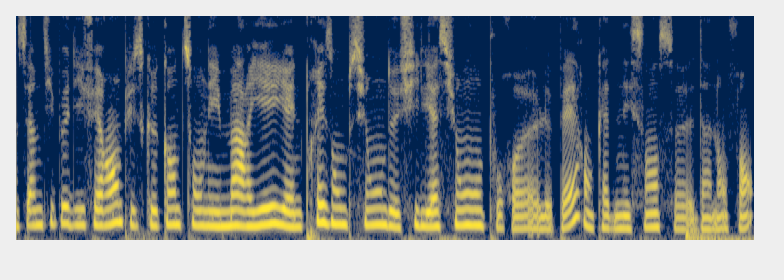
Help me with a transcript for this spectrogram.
c'est un petit peu différent puisque quand on est marié, il y a une présomption de filiation pour euh, le père en cas de naissance euh, d'un enfant,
